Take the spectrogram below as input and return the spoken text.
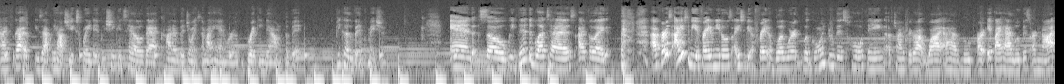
I forgot exactly how she explained it but she could tell that kind of the joints in my hand were breaking down a bit because of the inflammation. And so we did the blood test. I feel like at first I used to be afraid of needles. I used to be afraid of blood work, but going through this whole thing of trying to figure out why I have lupus or if I had lupus or not,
